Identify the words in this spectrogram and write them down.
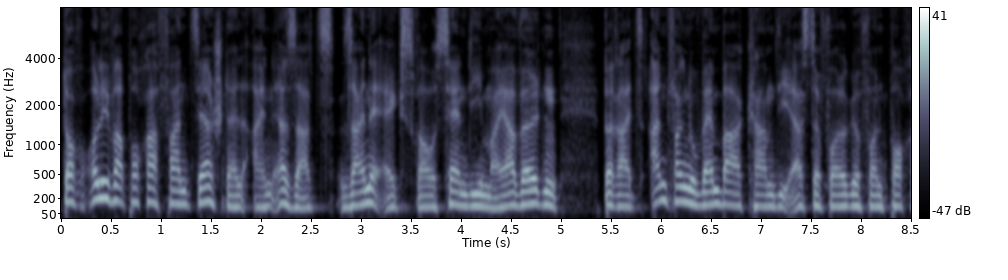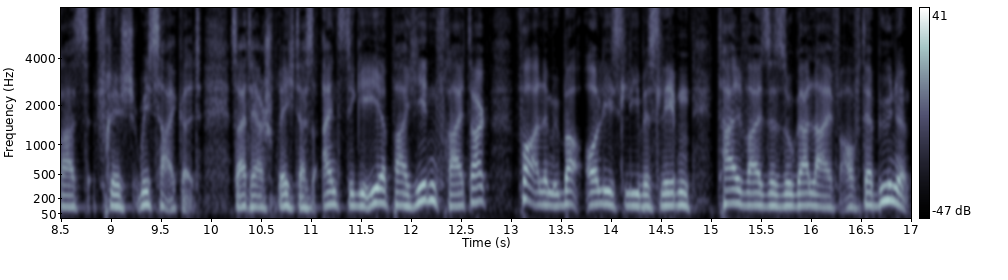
Doch Oliver Pocher fand sehr schnell einen Ersatz, seine Ex-Frau Sandy Meyer-Wölden. Bereits Anfang November kam die erste Folge von Pochers Frisch Recycelt. Seither spricht das einstige Ehepaar jeden Freitag vor allem über Ollis Liebesleben, teilweise sogar live auf der Bühne.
